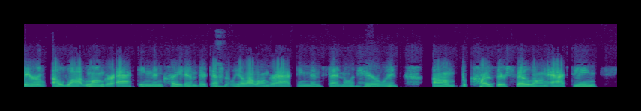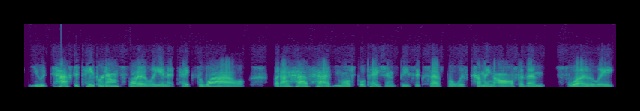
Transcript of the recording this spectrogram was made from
They're a lot longer acting than kratom. They're hmm. definitely a lot longer acting than fentanyl and heroin. Um, because they're so long acting, you would have to taper down slowly and it takes a while. But I have had multiple patients be successful with coming off of them slowly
